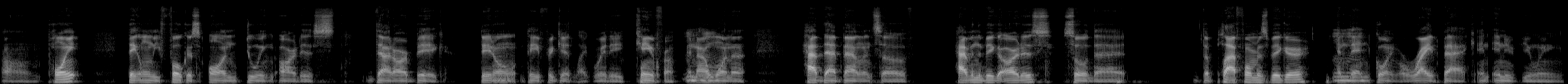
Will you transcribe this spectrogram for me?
um, point, they only focus on doing artists that are big. They don't they forget like where they came from. And I want to have that balance of having the bigger artists so that the platform is bigger and then mm-hmm. going right back and interviewing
